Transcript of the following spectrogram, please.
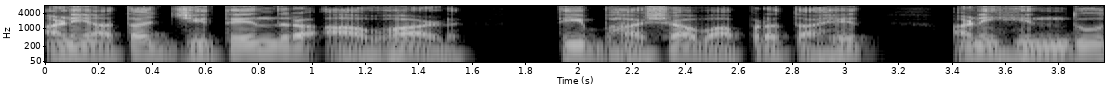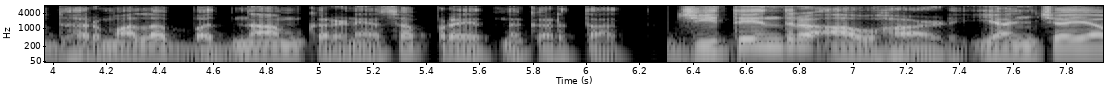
आणि आता जितेंद्र आव्हाड ती भाषा वापरत आहेत आणि हिंदू धर्माला बदनाम करण्याचा प्रयत्न करतात. जितेंद्र आव्हाड यांच्या या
